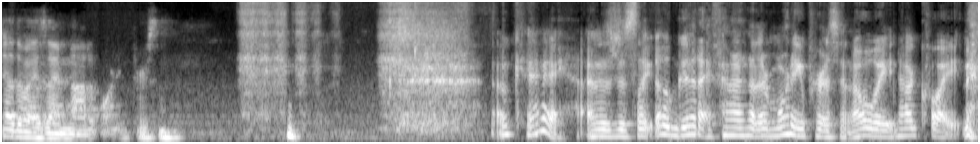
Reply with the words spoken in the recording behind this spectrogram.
otherwise, I'm not a morning person. okay, I was just like, oh, good, I found another morning person. Oh, wait, not quite.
